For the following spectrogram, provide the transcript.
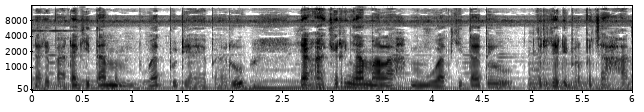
Daripada kita membuat budaya baru yang akhirnya malah membuat kita itu terjadi perpecahan.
